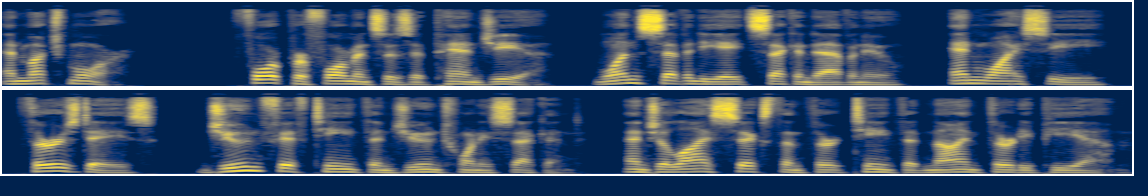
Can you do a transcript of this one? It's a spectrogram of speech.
and much more. Four performances at Pangea, 178 2nd Avenue, NYC, Thursdays, June 15th and June 22nd, and July 6th and 13th at 9:30 p.m.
